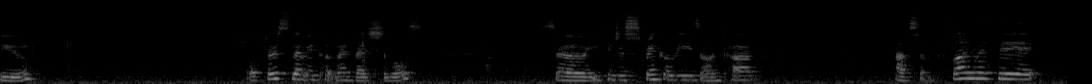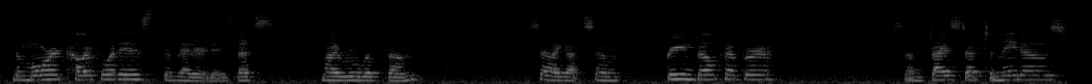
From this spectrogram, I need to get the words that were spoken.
to well, first let me put my vegetables. So you can just sprinkle these on top. Have some fun with it. The more colorful it is, the better it is. That's my rule of thumb. So I got some green bell pepper, some diced up tomatoes,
